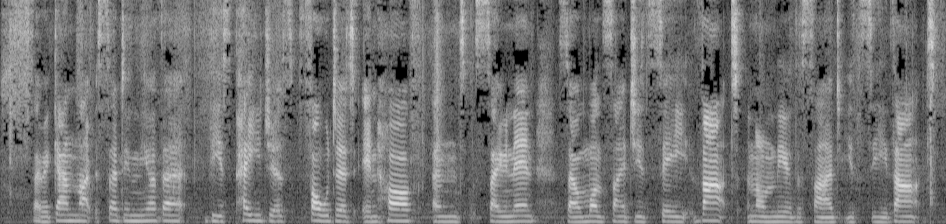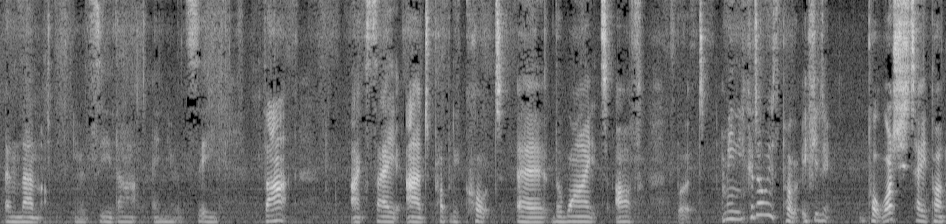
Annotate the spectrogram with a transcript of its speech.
So again like we said in the other these pages folded in half and sewn in. So on one side you'd see that and on the other side you'd see that and then you would see that and you would see that. Like I say I'd probably cut uh, the white off but I mean you could always put if you didn't put washi tape on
